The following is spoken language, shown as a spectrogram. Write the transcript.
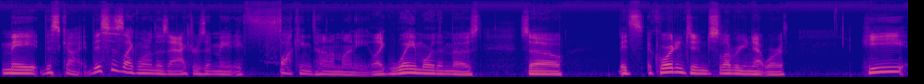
made this guy. This is like one of those actors that made a fucking ton of money, like way more than most. So it's according to Celebrity Net Worth, he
